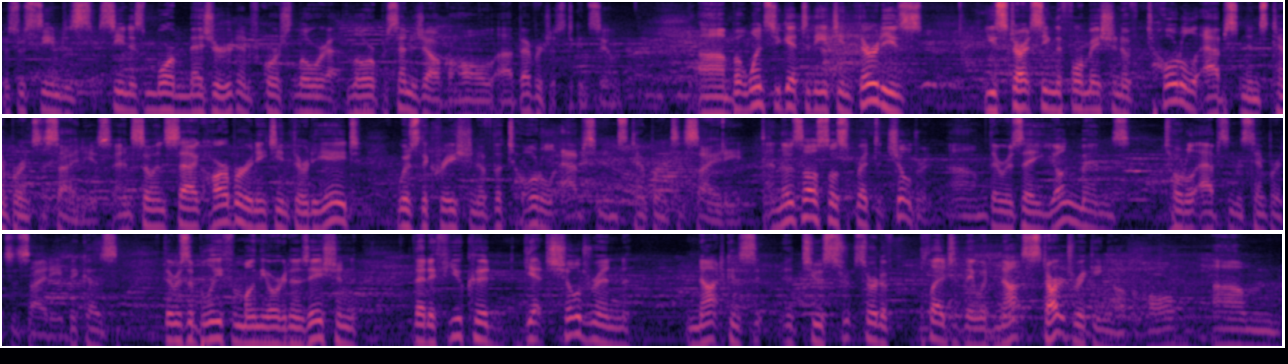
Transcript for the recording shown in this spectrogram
This was seen as seen as more measured and, of course, lower lower percentage alcohol uh, beverages to consume. Um, but once you get to the 1830s, you start seeing the formation of total abstinence temperance societies. And so in Sag Harbor in 1838 was the creation of the Total Abstinence Temperance Society. And those also spread to children. Um, there was a young men's Total Abstinence Temperance Society because there was a belief among the organization that if you could get children not cons- to s- sort of pledge that they would not start drinking alcohol, um,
